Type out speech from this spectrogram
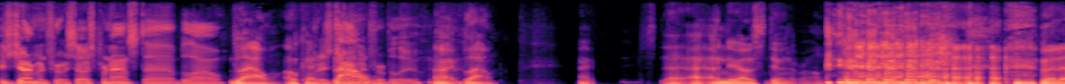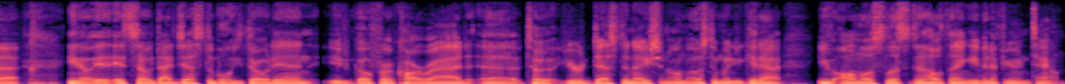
it's German for so it's pronounced uh, blau, Blau. Okay, but it's Blau. German for blue. All right, Blau. All right. Uh, I, I knew I was doing it wrong. but, uh, you know, it, it's so digestible. You throw it in, you go for a car ride uh, to your destination almost. And when you get out, you've almost listened to the whole thing, even if you're in town,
